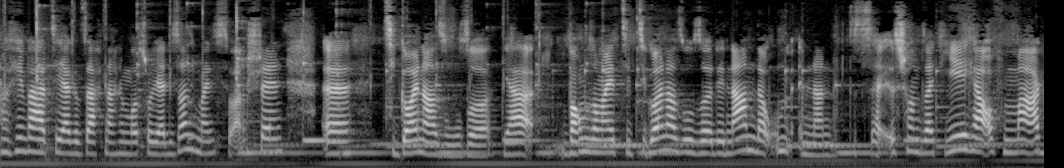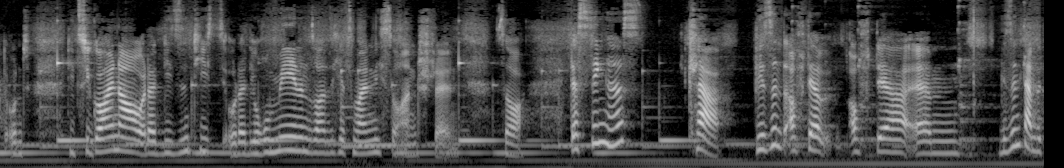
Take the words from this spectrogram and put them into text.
Auf jeden Fall hat sie ja gesagt nach dem Motto, ja, die sollen sich mal nicht so anstellen. Äh, Zigeunersoße. Ja, warum soll man jetzt die Zigeunersoße den Namen da umändern? Das ist schon seit jeher auf dem Markt und die Zigeuner oder die Sintis oder die Rumänen sollen sich jetzt mal nicht so anstellen. So, das Ding ist, klar, wir sind auf der, auf der, ähm, wir sind damit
